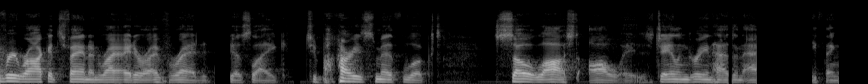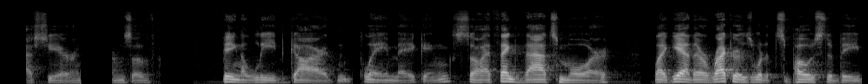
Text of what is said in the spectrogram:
Every Rockets fan and writer I've read, just like Jabari Smith looks so lost always. Jalen Green hasn't added anything last year in terms of being a lead guard and playmaking. So I think that's more like, yeah, their record's what it's supposed to be,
